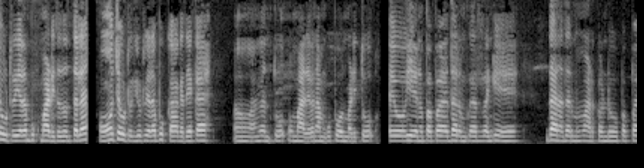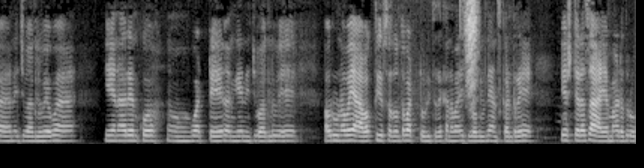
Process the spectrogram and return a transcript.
ಚೌಟ್ರಿ ಎಲ್ಲ ಬುಕ್ ಮಾಡಿದ್ದದಂತಲ್ಲ ಹ್ಞೂ ಚೌಟ್ರಿ ಗಿಟ್ರಿ ಎಲ್ಲ ಬುಕ್ ಆಗದೆ ಆ, ಹಂಗಂತು ಮಾದೇವ ನಮಗೂ ಫೋನ್ ಮಾಡಿತ್ತು. ಅಯ್ಯೋ ಏನು ಪಾಪ ಧರ್ಮಗಾರರಂಗೆ ದಾನ ಧರ್ಮ ಮಾಡ್ಕೊಂಡು ಪಾಪ ನಿಜವಾಗ್ಲೂ ಏನಾರು ಅನ್ಕೋ ಒಟ್ಟೆ ನನಗೆ ನಿಜವಾಗ್ಲೂ ಅವ್ರ ಋಣವ ಯಾವಾಗ ತೀರ್ಸೋದು ಅಂತ ಹೊಟ್ಟೆ ಕಣವ ನಿಜವಾಗ್ಲೂ ನೆನ್ಸ್ಕೊಂಡ್ರೆ. ಎಷ್ಟೆಲ್ಲ ಸಹಾಯ ಮಾಡಿದ್ರು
